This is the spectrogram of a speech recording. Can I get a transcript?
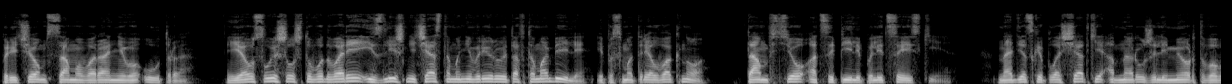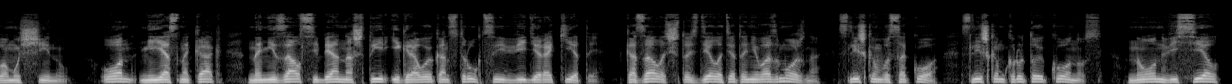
причем с самого раннего утра. Я услышал, что во дворе излишне часто маневрируют автомобили, и посмотрел в окно. Там все оцепили полицейские. На детской площадке обнаружили мертвого мужчину. Он, неясно как, нанизал себя на штырь игровой конструкции в виде ракеты. Казалось, что сделать это невозможно. Слишком высоко, слишком крутой конус. Но он висел,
